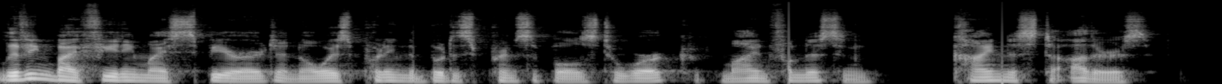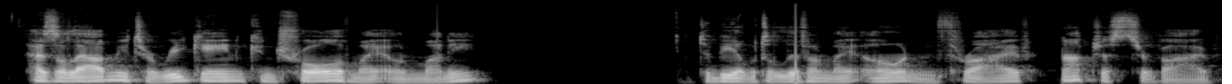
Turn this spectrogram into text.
Living by feeding my spirit and always putting the Buddhist principles to work of mindfulness and kindness to others has allowed me to regain control of my own money, to be able to live on my own and thrive, not just survive.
